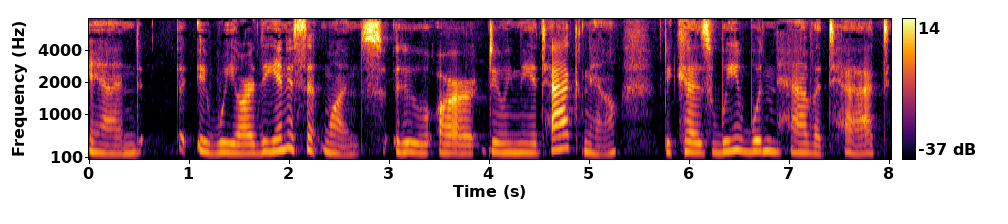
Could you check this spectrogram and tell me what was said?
and we are the innocent ones who are doing the attack now because we wouldn't have attacked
